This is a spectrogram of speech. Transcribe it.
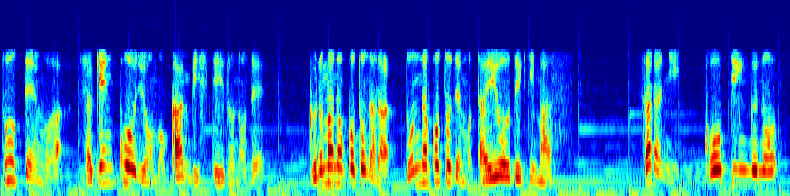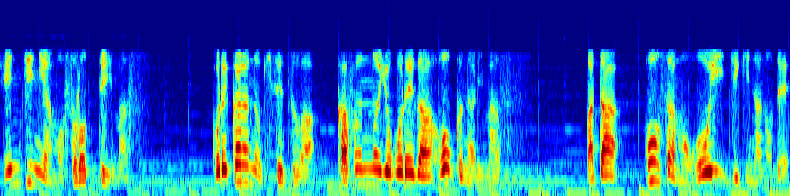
当店は車検工場も完備しているので車のことならどんなことでも対応できます。さらにコーティングのエンジニアも揃っています。これからの季節は花粉の汚れが多くなります。また黄砂も多い時期なので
